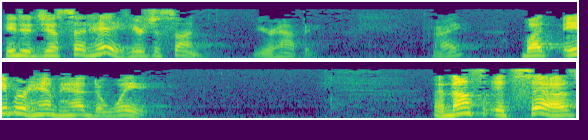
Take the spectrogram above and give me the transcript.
He'd have just said, "Hey, here's your son. You're happy." Right? But Abraham had to wait. And thus it says,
